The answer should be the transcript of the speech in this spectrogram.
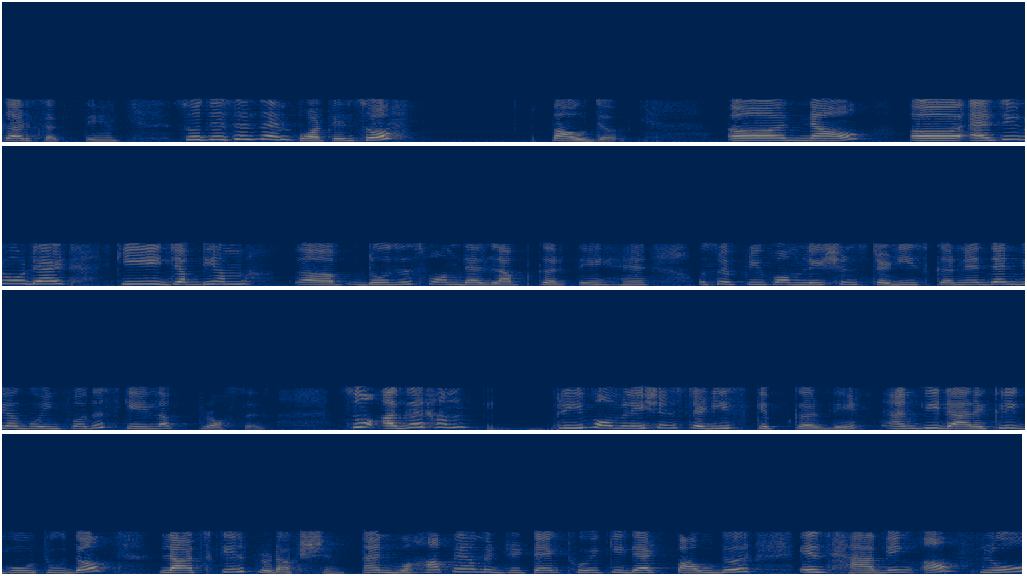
कर सकते हैं? So this is the importance of powder now as you know that कि जब भी हम डोजेस फॉर्म डेवलप करते हैं, उसमें प्री फॉर्मुलेशन स्टडीज़ करने then we are going for the scale up process so अगर हम प्री फॉर्मुलेशन स्टडीज़ स्किप कर दें and we directly go to the large scale production and वहाँ पे हमें डिटेक्ट हो कि that powder is having a flow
